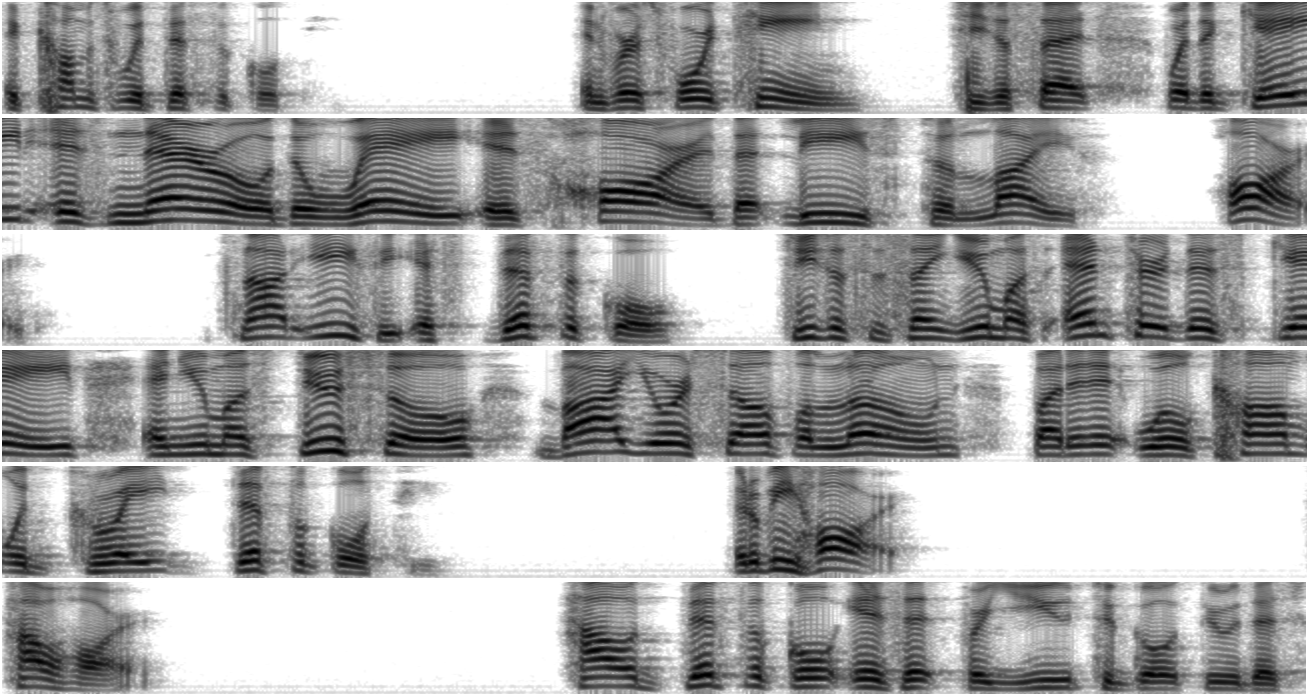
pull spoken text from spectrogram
It comes with difficulty. In verse 14, Jesus said, For the gate is narrow, the way is hard that leads to life. Hard. It's not easy, it's difficult. Jesus is saying you must enter this gate and you must do so by yourself alone, but it will come with great difficulty. It'll be hard. How hard? How difficult is it for you to go through this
